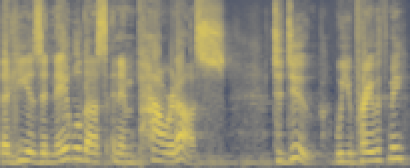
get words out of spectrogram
that He has enabled us and empowered us to do. Will you pray with me?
